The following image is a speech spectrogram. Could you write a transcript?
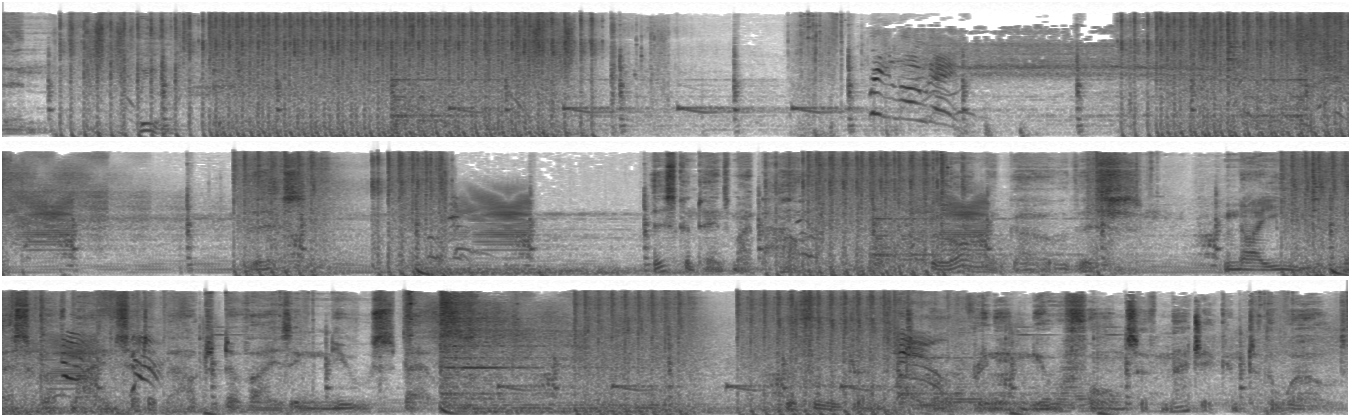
then we all Reloading! This. This contains my power. Long ago, this naive vessel of mine set about devising new spells. The of bringing new forms of magic into the world.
